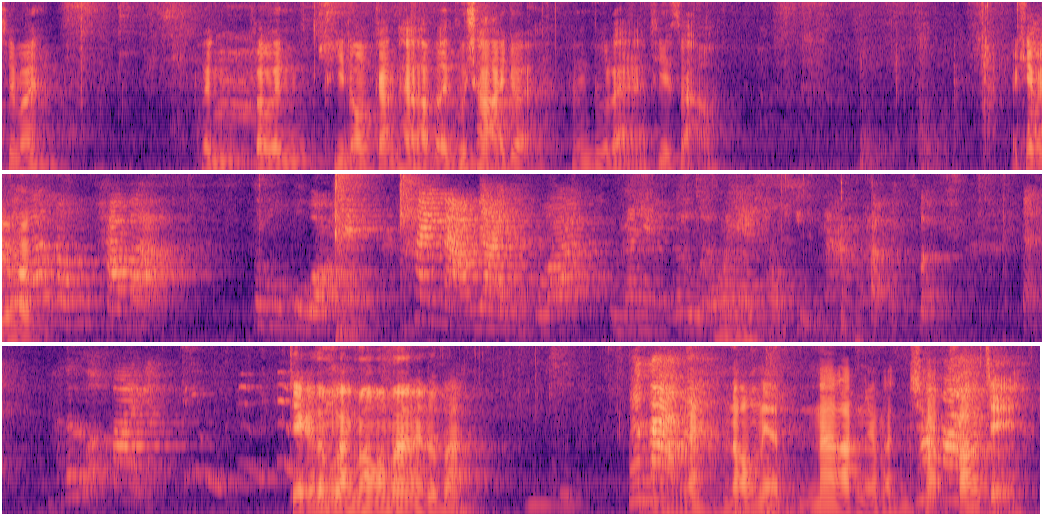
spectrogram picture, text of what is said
ใช่ไหม เป็นเราเป็นพี่น้องกันแถมครับเป็นผู้ชายด้วยต้องดูแลพี่สาว โอเคไหมครับถ้าน้องพับอะครูครูบอกให้ให้น้ำยายหน่อยเพราะว่าคุณยายก็รู้แล้วว่ายายเขาหิวน้ำครับแบบเนี่ยเขาก็หัวป้ายเนี่ยเจก็ต้องรักน้องมากๆนะรู้ป่ะบ๊ายบายอืมนะน้องเนี่ยน่ารักเนี่ยมันชอบบ๊ายบายเฝ้าเจบ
